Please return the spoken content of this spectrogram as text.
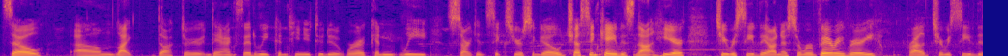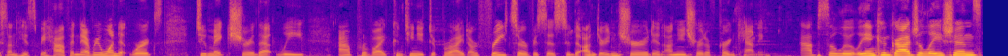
So, um, like Dr. Dank said, we continue to do work, and we started six years ago. Justin Cave is not here to receive the honor, so we're very very proud to receive this on his behalf and everyone that works to make sure that we uh, provide continue to provide our free services to the underinsured and uninsured of Kern County. Absolutely, and congratulations.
